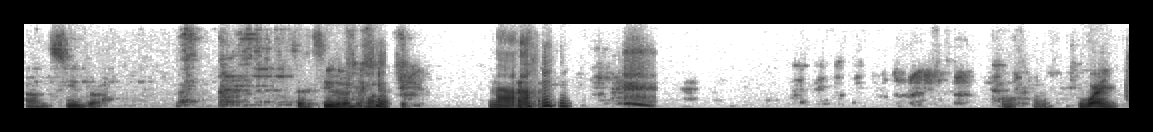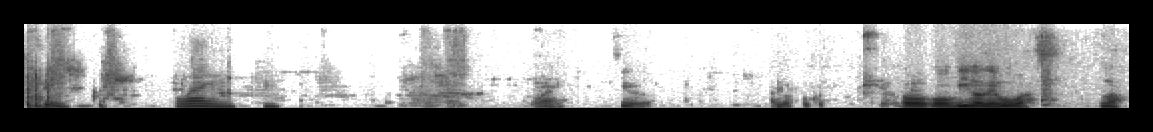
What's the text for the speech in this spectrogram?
And sidra. Se- Sidra, se pone. No. Wine. Vin. Wine. Wine. Sí, ¿verdad? A lo poco. O, o vino de uvas. No.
